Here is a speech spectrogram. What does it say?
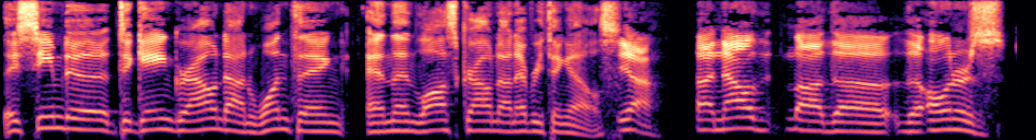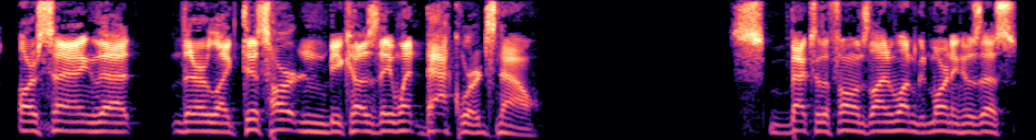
They seem to to gain ground on one thing and then lost ground on everything else. Yeah. Uh, now uh, the the owners are saying that they're like disheartened because they went backwards now. Back to the phones, line one. Good morning. Who's this?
